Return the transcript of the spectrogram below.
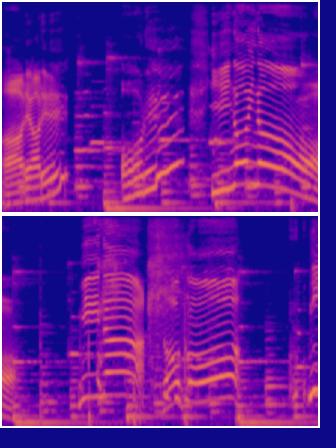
あれあれ？あれ？いないなみんなどこ？に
